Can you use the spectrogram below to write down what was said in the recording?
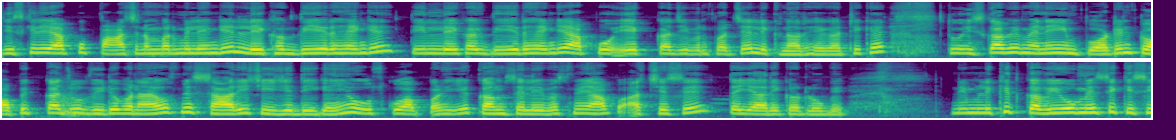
जिसके लिए आपको पाँच नंबर मिलेंगे, लेखक दिए रहेंगे, तीन लेखक दिए रहेंगे, आपको एक का जीवन परिचय लिखना रहेगा, ठीक है? तो इसका भी मैंने इंपॉर्टेंट टॉपिक का जो वीडियो बनाया, उसमें सारी चीज़ें दी गई हैं, उसको आप पढ़िए, कम सिलेबस में आप अच्छे से तैयारी कर लोगे। निम्नलिखित कवियों में से किसी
